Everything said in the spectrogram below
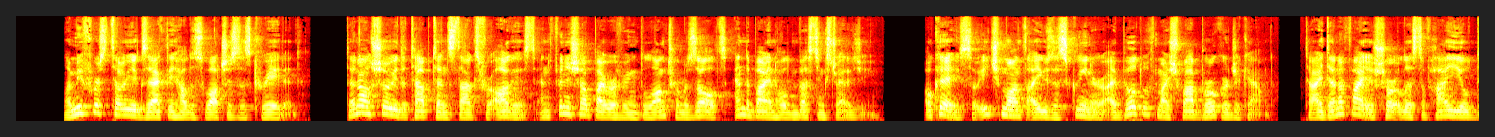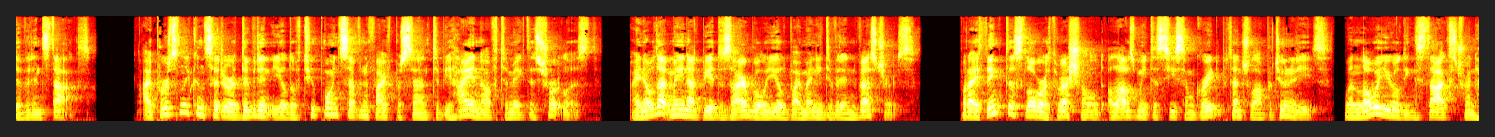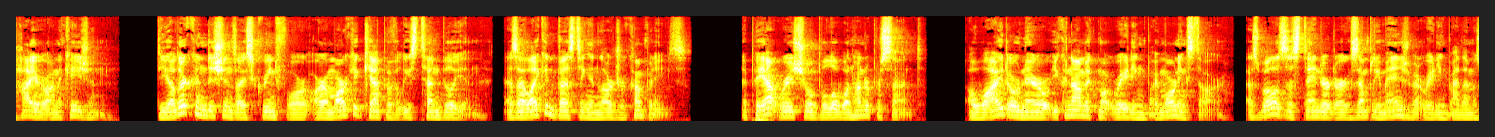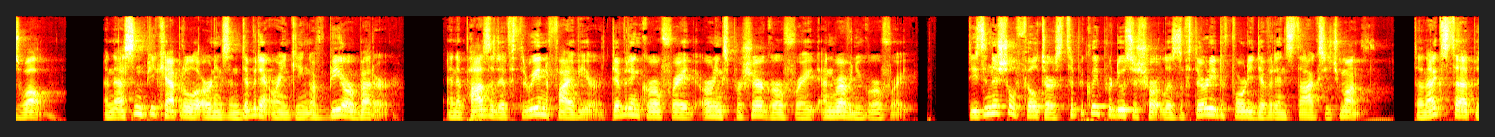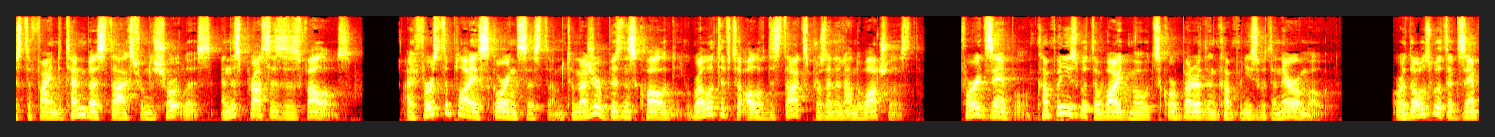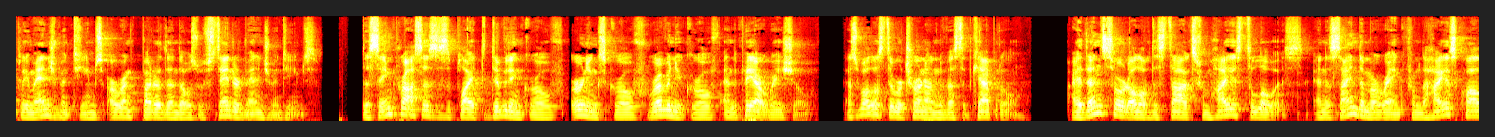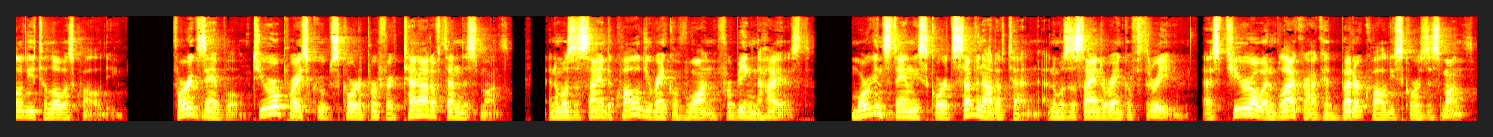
Let me first tell you exactly how this watch list is created. Then I'll show you the top 10 stocks for August and finish up by reviewing the long term results and the buy and hold investing strategy. Okay, so each month I use a screener I built with my Schwab brokerage account to identify a short list of high yield dividend stocks. I personally consider a dividend yield of 2.75% to be high enough to make this short list. I know that may not be a desirable yield by many dividend investors, but I think this lower threshold allows me to see some great potential opportunities when lower yielding stocks trend higher on occasion. The other conditions I screen for are a market cap of at least 10 billion, as I like investing in larger companies, a payout ratio below 100%, a wide or narrow economic moat rating by Morningstar, as well as a standard or exemplary management rating by them as well, an S&P Capital earnings and dividend ranking of B or better, and a positive 3 and 5 year dividend growth rate, earnings per share growth rate, and revenue growth rate. These initial filters typically produce a shortlist of 30 to 40 dividend stocks each month. The next step is to find the 10 best stocks from the shortlist, and this process is as follows. I first apply a scoring system to measure business quality relative to all of the stocks presented on the watch list. For example, companies with a wide moat score better than companies with a narrow moat, or those with exemplary management teams are ranked better than those with standard management teams. The same process is applied to dividend growth, earnings growth, revenue growth, and the payout ratio, as well as the return on invested capital. I then sort all of the stocks from highest to lowest and assign them a rank from the highest quality to lowest quality. For example, T. Rowe Price Group scored a perfect 10 out of 10 this month and was assigned a quality rank of 1 for being the highest. Morgan Stanley scored 7 out of 10 and was assigned a rank of 3, as T. Rowe and BlackRock had better quality scores this month.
